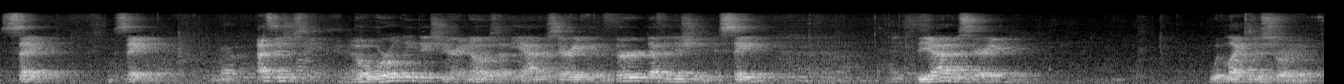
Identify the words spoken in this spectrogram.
Satan. Satan. That's interesting. The Worldly Dictionary knows that the adversary the third definition is Satan. The adversary would like to destroy you.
